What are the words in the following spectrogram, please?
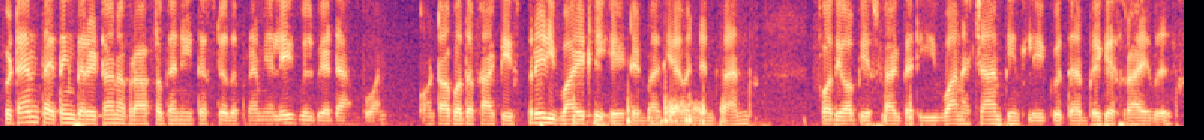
For 10th, I think the return of Rafa Benitez to the Premier League will be a damp one, on top of the fact he's pretty widely hated by the Everton fans for the obvious fact that he won a Champions League with their biggest rivals.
